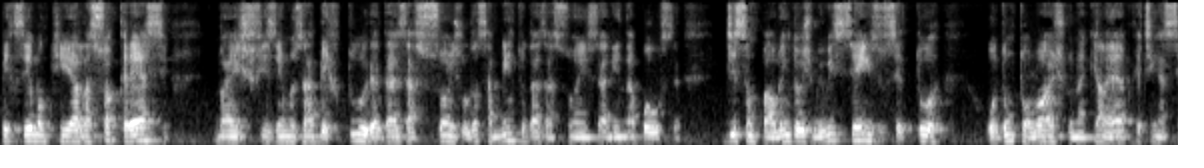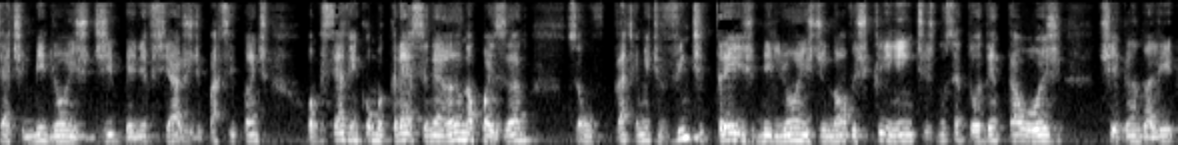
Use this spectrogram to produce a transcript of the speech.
Percebam que ela só cresce. Nós fizemos a abertura das ações, o lançamento das ações ali na Bolsa de São Paulo em 2006. O setor odontológico, naquela época, tinha 7 milhões de beneficiários, de participantes. Observem como cresce, né, ano após ano. São praticamente 23 milhões de novos clientes no setor dental hoje, chegando ali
